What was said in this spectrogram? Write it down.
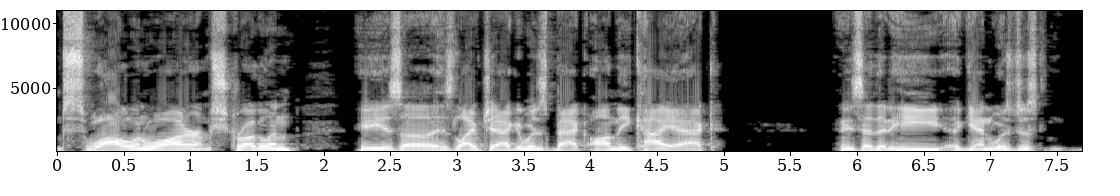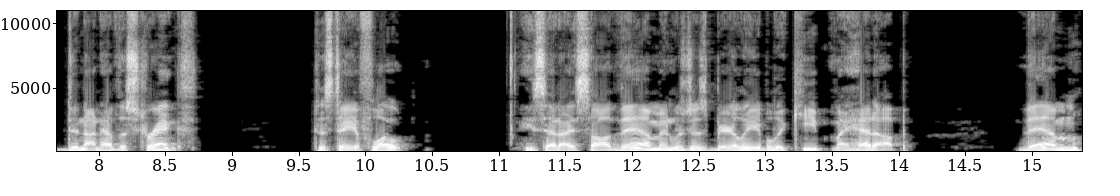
I'm swallowing water. I'm struggling. He's, uh, his life jacket was back on the kayak. And he said that he, again, was just, did not have the strength to stay afloat. He said, I saw them and was just barely able to keep my head up. Them,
